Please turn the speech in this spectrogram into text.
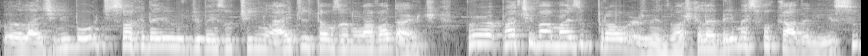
uh, Lightning Bolt, só que daí de vez o Team Light ele tá usando o Lava Dart. Por, pra ativar mais o Prowers mesmo, eu acho que ela é bem mais focada nisso.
